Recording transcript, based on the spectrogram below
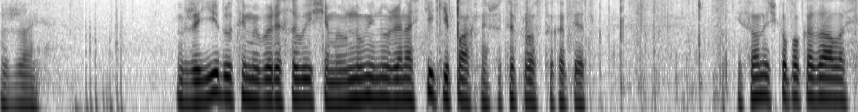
Жаль. Вже їду цими вирисовищами, ну він уже настільки пахне, що це просто капець. І сонечко показалось,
